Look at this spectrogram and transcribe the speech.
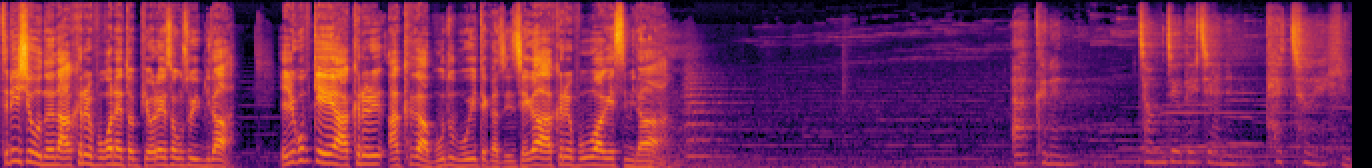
트리시오는 아크를 보관했던 별의 성소입니다. 일곱 개의 아크를 아크가 모두 모일 때까지 제가 아크를 보호하겠습니다. 아크는 정제되지 않은 태초의 힘,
